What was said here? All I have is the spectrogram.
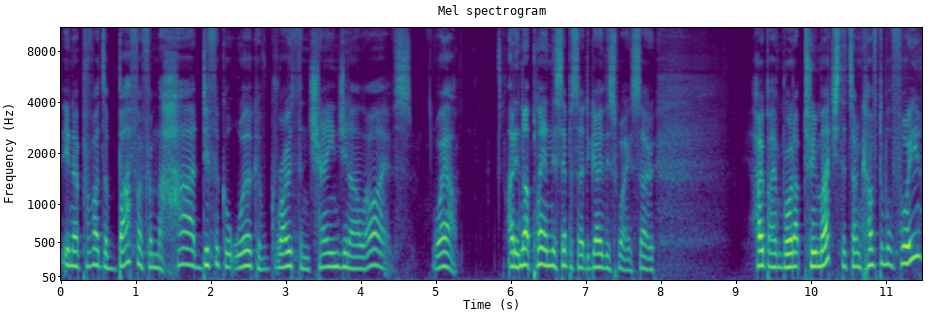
you know, provides a buffer from the hard, difficult work of growth and change in our lives. Wow. I did not plan this episode to go this way, so hope I haven't brought up too much that's uncomfortable for you,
